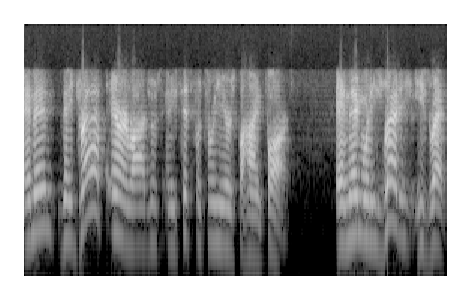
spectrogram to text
and then they draft Aaron Rodgers, and he sits for three years behind Favre, and then when he's ready, he's ready,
